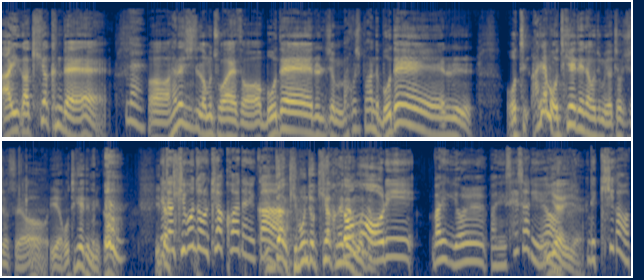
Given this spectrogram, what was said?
아이가 키가 큰데 네. 어, 한혜진 씨를 너무 좋아해서 모델을 좀 하고 싶어 하는데 모델을 어떻게 하려면 어떻게 해야 되냐고 좀 여쭤주셨어요. 예, 어떻게 해야 됩니까? 일단, 키- 기본적으로 키가 커야 되니까 일단 기본적 키가 커야 되는 너무 거죠. 어리 만약에 열 만약에 세 살이에요. 예, 예. 근데 키가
